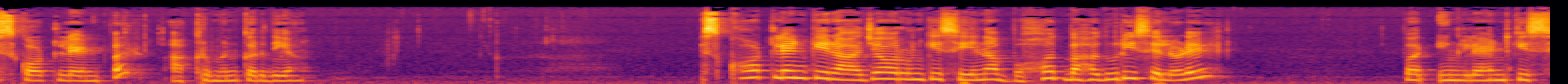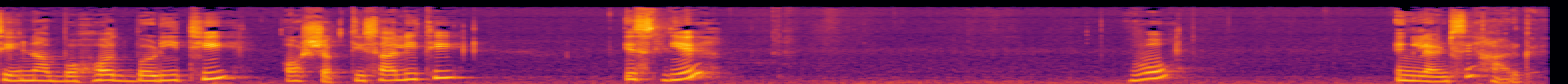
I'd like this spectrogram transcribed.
स्कॉटलैंड पर आक्रमण कर दिया। स्कॉटलैंड के राजा और उनकी सेना बहुत बहादुरी से लड़े, पर इंग्लैंड की सेना बहुत बड़ी थी और शक्तिशाली थी। इसलिए वो इंग्लैंड से हार गए।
